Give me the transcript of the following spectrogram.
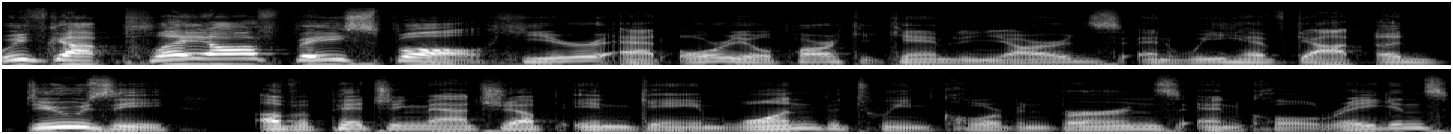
We've got playoff baseball here at Oriole Park at Camden Yards, and we have got a doozy of a pitching matchup in game one between Corbin Burnes and Cole Ragans.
